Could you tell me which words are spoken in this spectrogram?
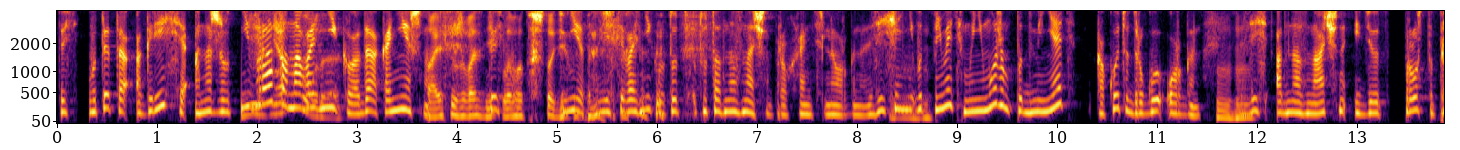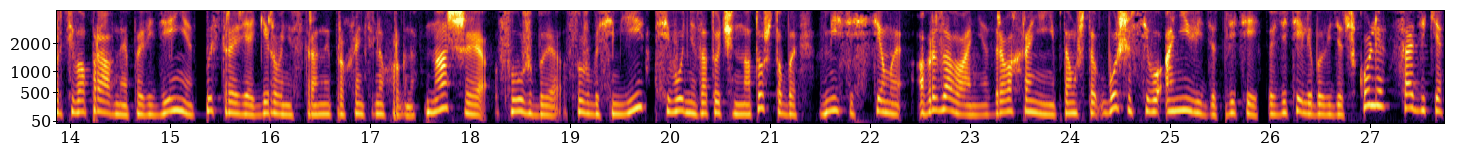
То есть вот эта агрессия, она же вот не, не в раз она возникла, да, конечно. А если уже возникла, есть, вот что делать Нет, дальше? если возникла, тут, тут однозначно правоохранительные органы. Здесь, mm-hmm. я не, вот понимаете, мы не можем подменять какой-то другой орган. Угу. Здесь однозначно идет просто противоправное поведение, быстрое реагирование со стороны правоохранительных органов. Наши службы, служба семьи сегодня заточены на то, чтобы вместе с системой образования, здравоохранения, потому что больше всего они видят детей. То есть детей либо видят в школе, в садике,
